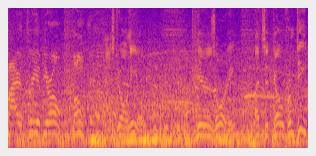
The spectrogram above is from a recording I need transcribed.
fire three of your own. Boom. Pass to O'Neal. Here's Horry. Lets it go from deep.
